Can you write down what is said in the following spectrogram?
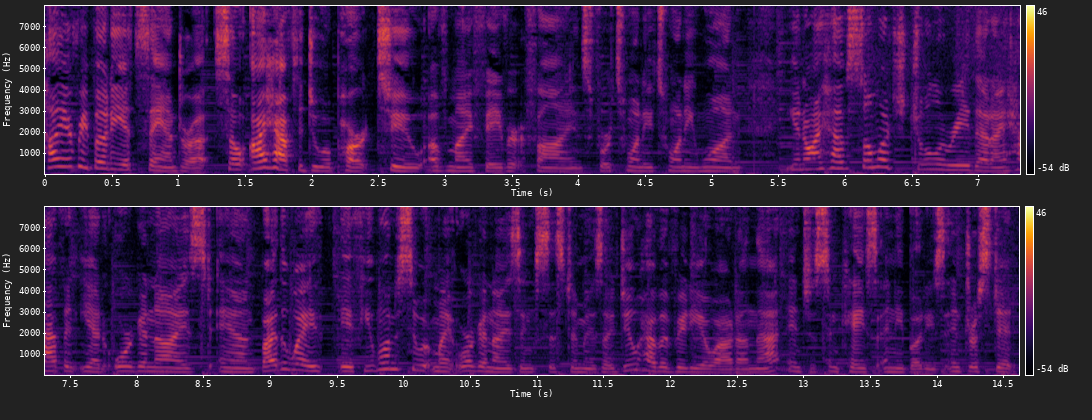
Hi everybody, it's Sandra. So I have to do a part two of my favorite finds for 2021. You know, I have so much jewelry that I haven't yet organized. And by the way, if you want to see what my organizing system is, I do have a video out on that, and just in case anybody's interested.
